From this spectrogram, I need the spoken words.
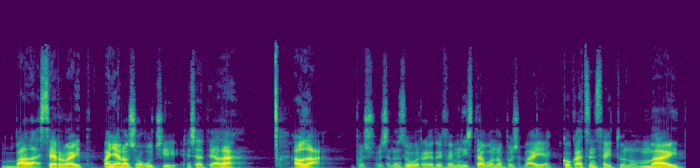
bada zerbait, baina oso gutxi esatea da. Hau da, pues, esaten zu reggaetoi feminista, bueno, pues, bai, kokatzen zaitu nun bait,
